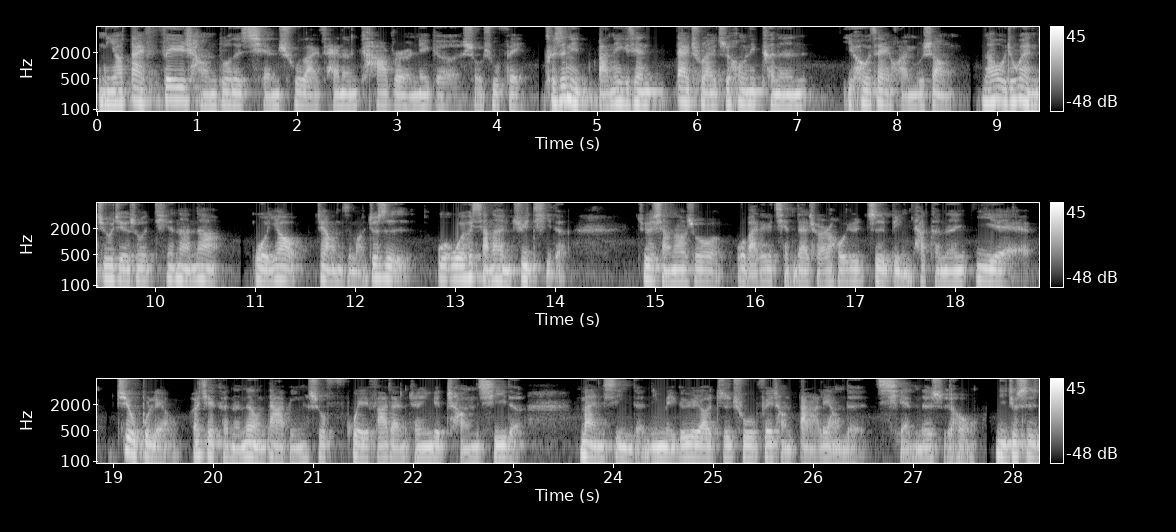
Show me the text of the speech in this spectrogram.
你要带非常多的钱出来才能 cover 那个手术费。可是你把那个钱带出来之后，你可能以后再也还不上。然后我就会很纠结，说：天哪，那我要这样子吗？就是我我会想到很具体的，就是想到说我把这个钱带出来，然后我就治病，他可能也救不了，而且可能那种大病是会发展成一个长期的。慢性的，你每个月要支出非常大量的钱的时候，你就是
